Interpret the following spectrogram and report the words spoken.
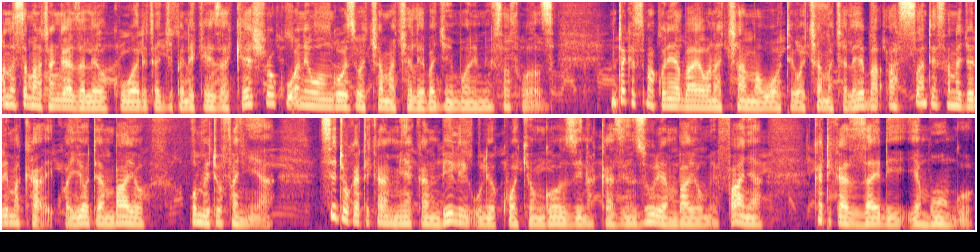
Anasema anatangaza leo kuwa litajipendekeza kesho kuwa ni uongozi wa chama cha Leba jimboni New South Wales. Nataka sema kwa niaba ya wanachama wote wa chama cha Leba, asante sana Jodi Makai kwa yote ambayo umetufanyia, si tu katika miaka mbili uliokuwa kiongozi na kazi nzuri ambayo umefanya katika zaidi ya mwongo.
